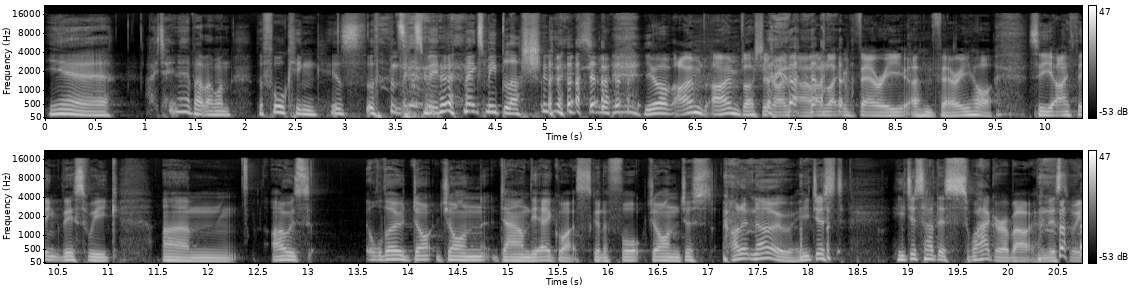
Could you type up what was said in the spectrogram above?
yeah. I don't know about that one. The forking is makes me makes me blush. you know, I'm I'm blushing right now. I'm like very I'm very hot. See, I think this week, um, I was. Although Jon down the egg whites is going to fork Jon, just I don't know. He just he just had this swagger about him this week.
